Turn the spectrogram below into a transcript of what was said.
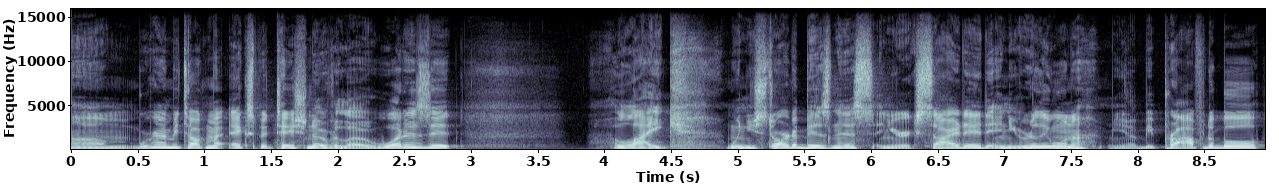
Um, we're going to be talking about expectation overload. What is it like when you start a business and you're excited and you really want to you know, be profitable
